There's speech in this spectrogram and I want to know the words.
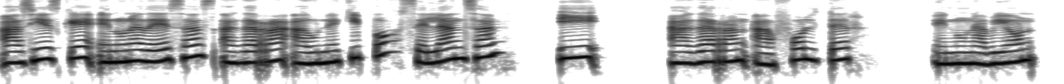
Así es que en una de esas agarra a un equipo, se lanzan y agarran a Folter en un avión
